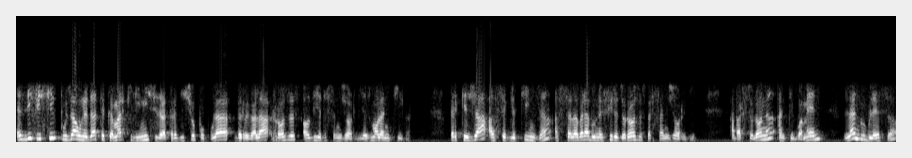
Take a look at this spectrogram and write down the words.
És difícil posar una data que marqui l'inici de la tradició popular de regalar roses al dia de Sant Jordi. És molt antiga. Perquè ja al segle XV es celebrava una fira de roses per Sant Jordi. A Barcelona, antigament, la noblesa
